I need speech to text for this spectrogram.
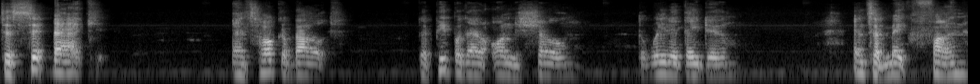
to sit back and talk about the people that are on the show the way that they do and to make fun,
